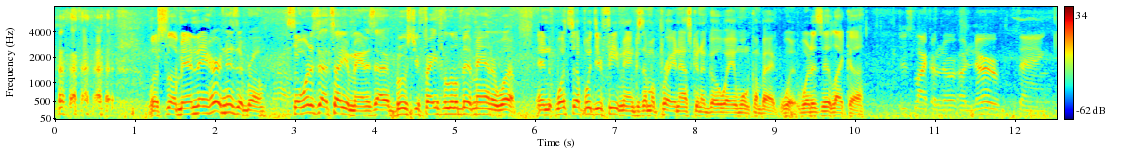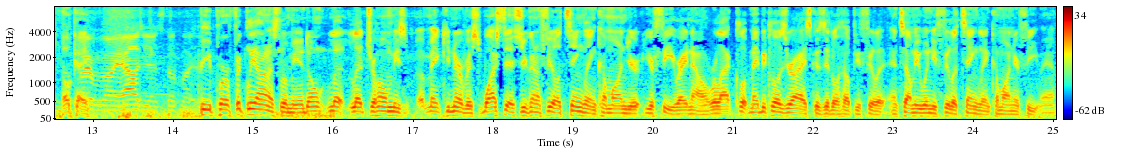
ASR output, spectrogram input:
What's up, man? It ain't hurting, is it, bro? So what does that tell you, man? Does that boost your faith a little bit, man, or what? And what's up with your feet, man? Because I'm gonna pray and that's gonna go away and won't come back. What What is it like? A Just like a, ner- a nerve thing. Okay. Fibromyalgia and stuff like that. be perfectly honest with me and don't let let your homies uh, make you nervous. Watch this. You're gonna feel a tingling come on your your feet right now. Relax. Cl- maybe close your eyes because it'll help you feel it. And tell me when you feel a tingling come on your feet, man.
